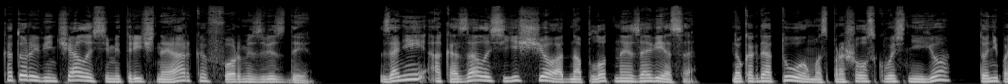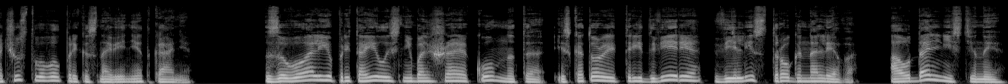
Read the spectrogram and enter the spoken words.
который венчала симметричная арка в форме звезды. За ней оказалась еще одна плотная завеса, но когда Туомас прошел сквозь нее, то не почувствовал прикосновения ткани. За вуалью притаилась небольшая комната, из которой три двери вели строго налево, а у дальней стены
